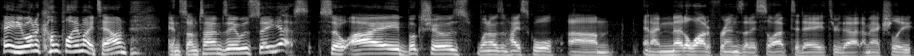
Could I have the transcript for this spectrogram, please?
"Hey, do you want to come play my town?" And sometimes they would say yes. So I booked shows when I was in high school, um, and I met a lot of friends that I still have today through that. I'm actually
